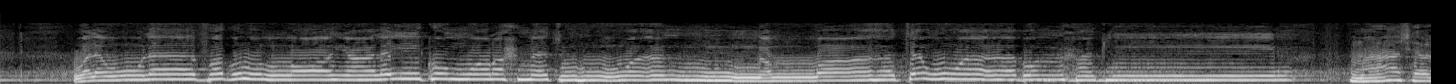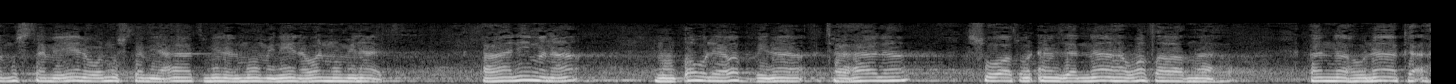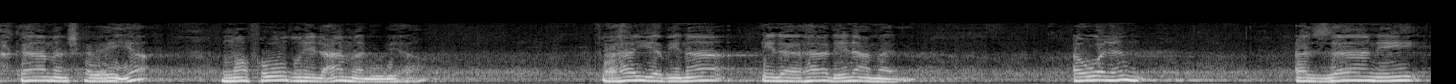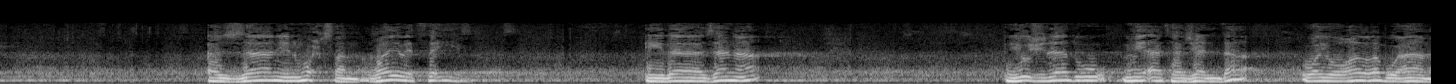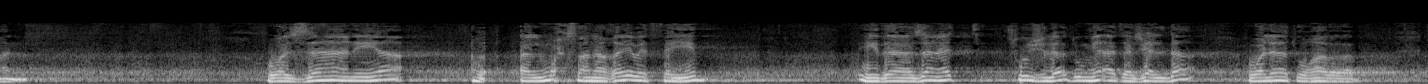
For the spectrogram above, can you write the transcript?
ولولا فضل الله عليكم ورحمته وأن الله تواب حكيم. معاشر المستمعين والمستمعات من المؤمنين والمؤمنات علمنا من قول ربنا تعالى سورة أنزلناها وفرضناها أن هناك أحكاما شرعية مفروض العمل بها. فهيا بنا إلى هذه الأعمال. أولا الزاني الزاني المحصن غير الثيب إذا زنى يجلد مئة جلدة ويغرب عاما. والزانية المحصنة غير الثيب إذا زنت تجلد مئة جلدة ولا تغرب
